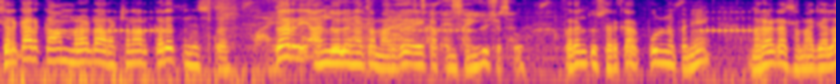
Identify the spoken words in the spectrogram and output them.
सरकार काम मराठा आरक्षणावर करत नसतं तर आंदोलनाचा मार्ग एक आपण समजू शकतो. परंतु सरकार पूर्णपणे मराठा समाजाला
